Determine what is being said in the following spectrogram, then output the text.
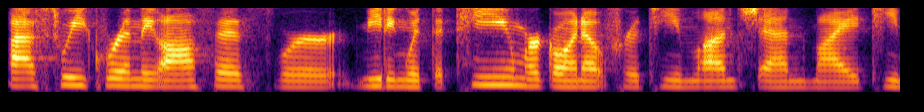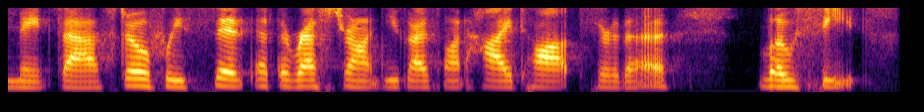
Last week, we're in the office, we're meeting with the team, we're going out for a team lunch, and my teammates asked, Oh, if we sit at the restaurant, do you guys want high tops or the low seats?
